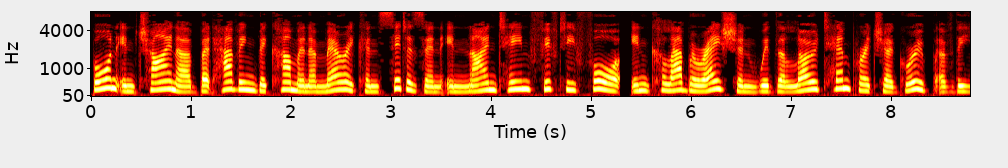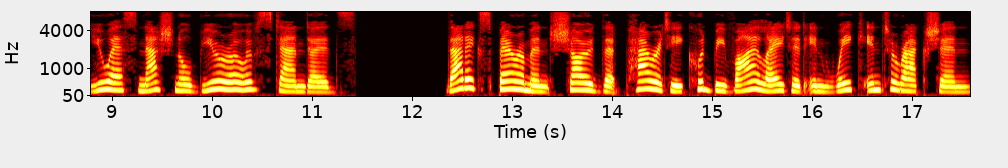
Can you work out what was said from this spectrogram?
born in China but having become an American citizen in 1954, in collaboration with the Low Temperature Group of the U.S. National Bureau of Standards. That experiment showed that parity could be violated in weak interaction.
